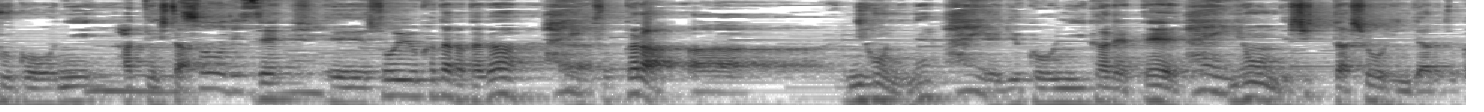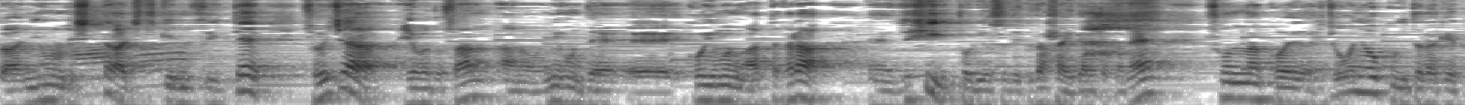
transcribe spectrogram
空港に発展した。うん。そうですで、ね。えーそういう方々が、はい。えーそこからあー日本にね、はい。えー旅行に行かれて、はい。日本で知った商品であるとか、日本で知った味付けについて、それじゃあ、ヘワドさん、あの、日本で、えーこういうものがあったから、えーぜひ取り寄せてくださいであるとかね、そんな声が非常に多くいただける、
